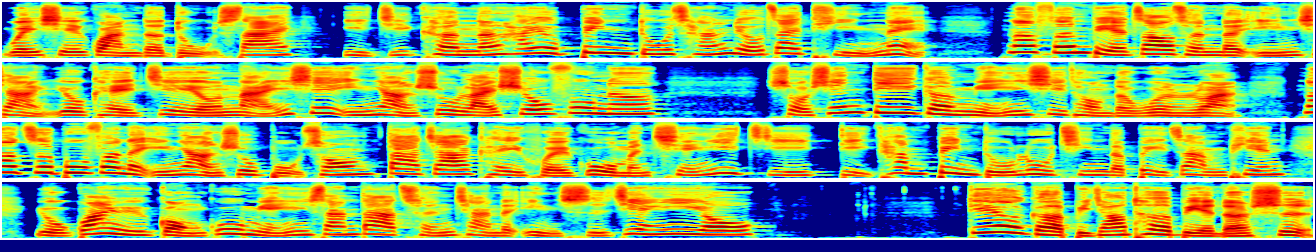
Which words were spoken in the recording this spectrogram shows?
微血管的堵塞，以及可能还有病毒残留在体内。那分别造成的影响，又可以借由哪一些营养素来修复呢？首先，第一个免疫系统的紊乱，那这部分的营养素补充，大家可以回顾我们前一集抵抗病毒入侵的备战篇，有关于巩固免疫三大城墙的饮食建议哦。第二个比较特别的是，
